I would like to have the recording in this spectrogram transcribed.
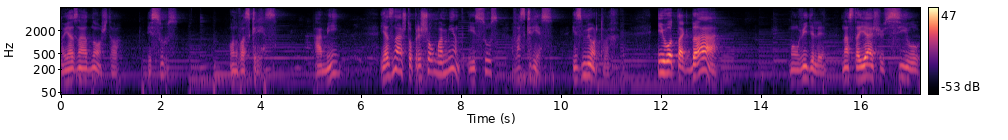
Но я знаю одно, что Иисус, Он воскрес. Аминь. Я знаю, что пришел момент, Иисус воскрес из мертвых. И вот тогда мы увидели настоящую силу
